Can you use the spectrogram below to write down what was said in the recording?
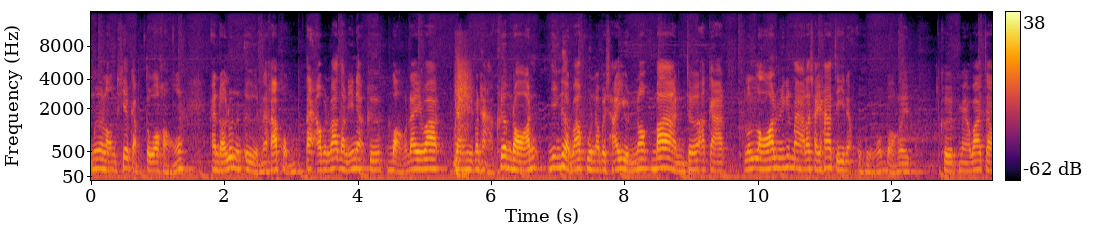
เมื่อลองเทียบกับตัวของ Android รุ่นอื่นๆนะครับผมแต่เอาเป็นว่าตอนนี้เนี่ยคือบอกได้ว่ายังมีปัญหาเครื่องร้อน ยิ่งถ้าเกิดว่าคุณเอาไปใช้อยู่นอกบ้าน เจออากาศร้อนๆนี้ขึ้นมาแล้วใช้ 5G เนี่ยโอ้โหบอกเลยคือแม้ว่าจะ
